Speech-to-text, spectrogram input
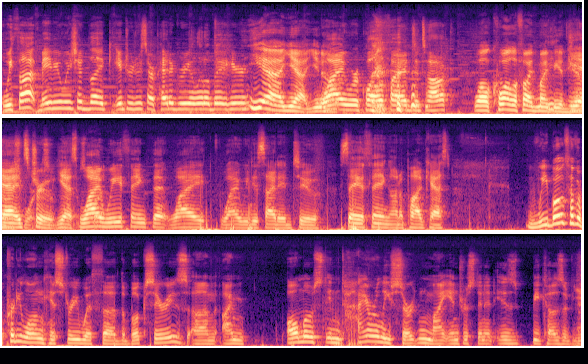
we thought maybe we should like introduce our pedigree a little bit here. Yeah, yeah. You know Why we're qualified to talk. Well, qualified might be a generous yeah, it's true. Yes, why but- we think that why why we decided to say a thing on a podcast. We both have a pretty long history with uh, the book series. Um, I'm almost entirely certain my interest in it is because of you,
